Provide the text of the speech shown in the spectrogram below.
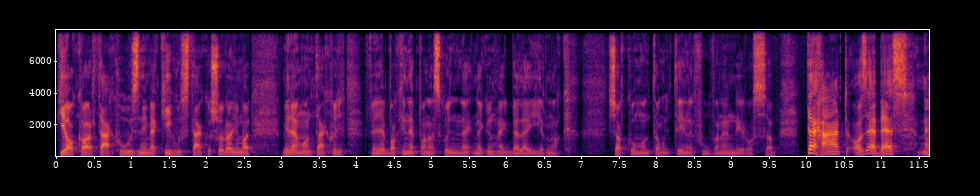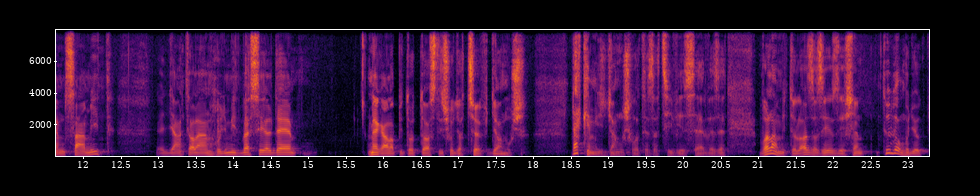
ki akarták húzni, meg kihúzták a soraimat, mire mondták, hogy figyelj, aki ne panaszkodj, nekünk meg beleírnak és akkor mondtam, hogy tényleg fú, van ennél rosszabb. Tehát az EBESZ nem számít egyáltalán, hogy mit beszél, de megállapította azt is, hogy a CÖF gyanús. Nekem is gyanús volt ez a civil szervezet. Valamitől az az érzésem, tudom, hogy ők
